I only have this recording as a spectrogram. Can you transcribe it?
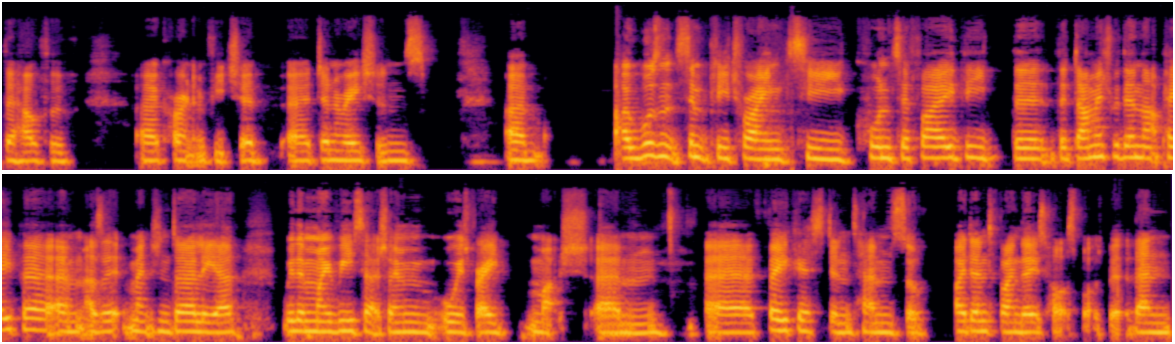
the health of uh, current and future uh, generations. Um, I wasn't simply trying to quantify the the, the damage within that paper. Um, as I mentioned earlier, within my research, I'm always very much um, uh, focused in terms of identifying those hotspots, but then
